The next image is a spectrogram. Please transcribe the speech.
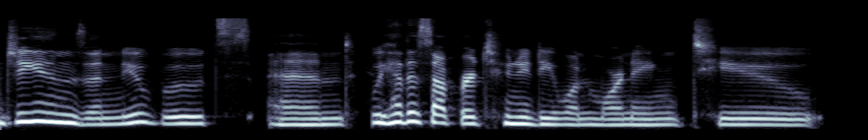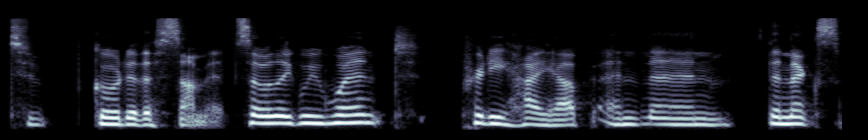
jeans and new boots and we had this opportunity one morning to to go to the summit so like we went pretty high up and then the next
